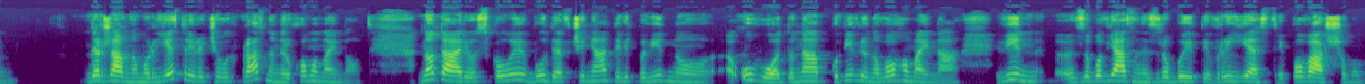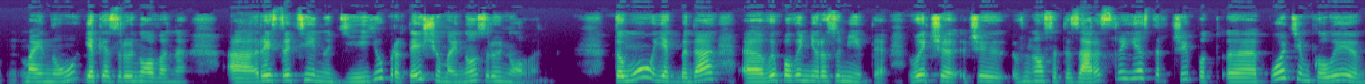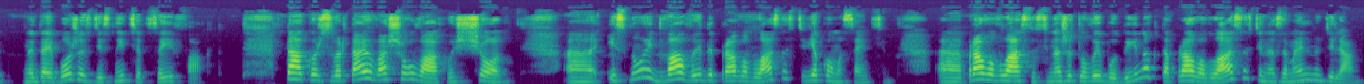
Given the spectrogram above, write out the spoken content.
Державному реєстрі речових прав на нерухоме майно. Нотаріус, коли буде вчиняти відповідну е, угоду на купівлю нового майна, він е, зобов'язаний зробити в реєстрі по вашому майну, яке зруйноване, е, реєстраційну дію про те, що майно зруйноване. Тому, якби да, ви повинні розуміти, ви чи, чи вносите зараз реєстр, чи потім, коли, не дай Боже, здійсниться цей факт. Також звертаю вашу увагу, що е, існують два види права власності. В якому сенсі? Е, право власності на житловий будинок та право власності на земельну ділянку.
